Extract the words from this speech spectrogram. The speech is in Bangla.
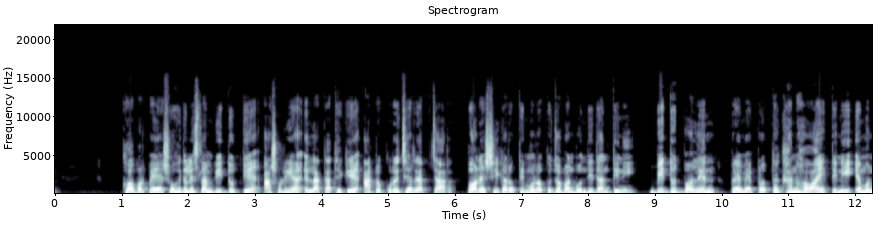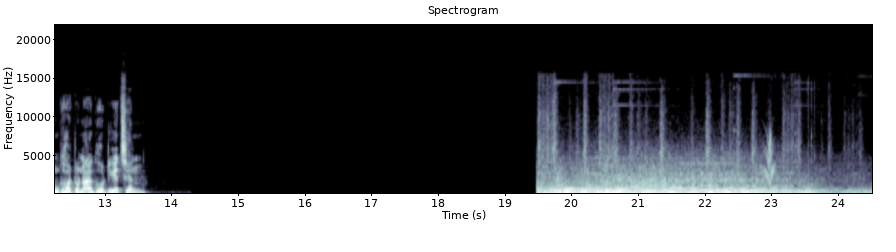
খবর পেয়ে শহীদুল ইসলাম বিদ্যুৎকে আশুলিয়া এলাকা থেকে আটক করেছে র্যাপচার পরে স্বীকারোক্তিমূলক জবানবন্দি দেন তিনি। বিদ্যুৎ বলেন, প্রেমে প্রত্যাখ্যান হওয়ায় তিনি এমন ঘটনা ঘটিয়েছেন।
